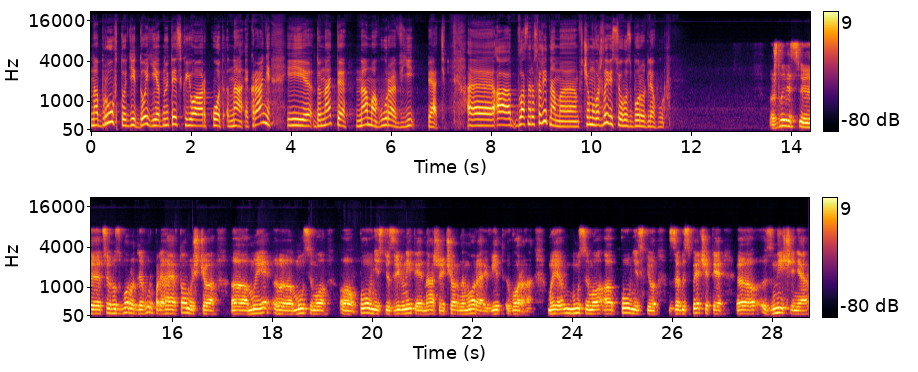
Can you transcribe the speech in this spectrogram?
на брух, тоді доєднуйтесь QR-код на екрані і донатьте на Магура Ві 5 Е, а власне розкажіть нам, е, в чому важливість цього збору для ГУР? Важливість е, цього збору для ГУР полягає в тому, що е, ми е, мусимо повністю звільнити наше Чорне море від ворога. Ми мусимо повністю забезпечити знищення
